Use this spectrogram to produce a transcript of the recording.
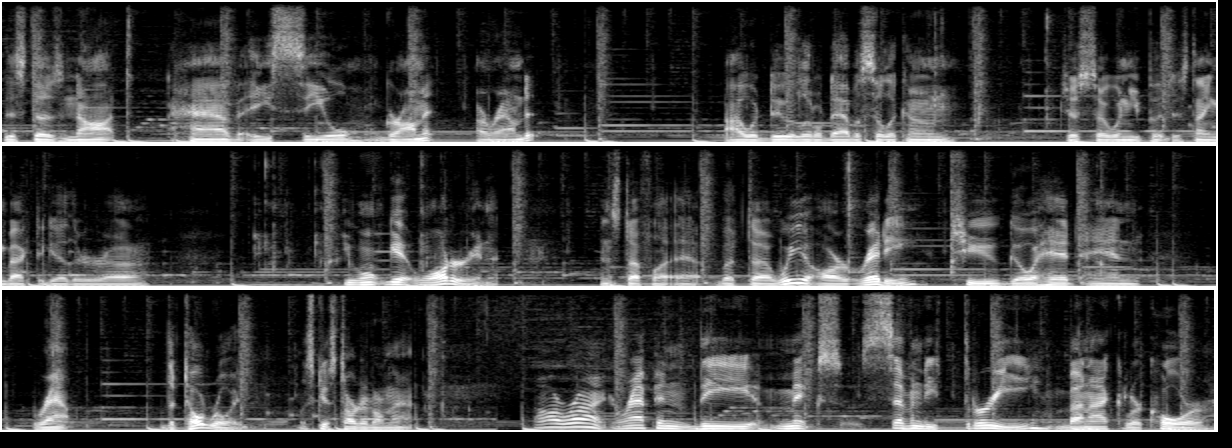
This does not have a seal grommet around it. I would do a little dab of silicone just so when you put this thing back together, uh, you won't get water in it and stuff like that. But uh, we are ready to go ahead and wrap the toroid. Let's get started on that. All right, wrapping the Mix 73 binocular core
